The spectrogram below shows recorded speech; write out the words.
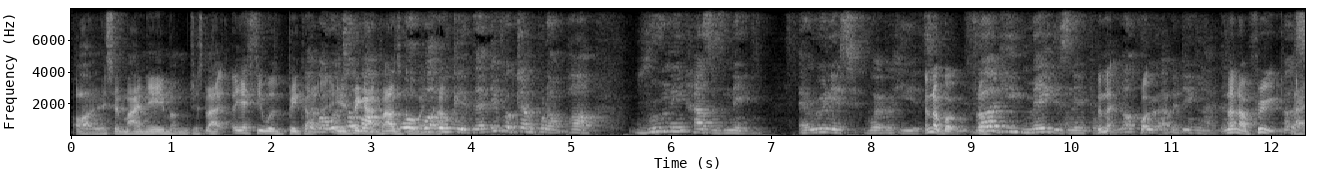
"Oh, this is my name." I'm just like, yes, he was big Yeah, at but he was talking big at about- Glasgow. well, well, okay, then if we're trying to put on par, Rooney has his name, and Rooney is whoever he is. No, but- no. Fergie made his name from No, it, not but- through Aberdeen like that. No, no, through like,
